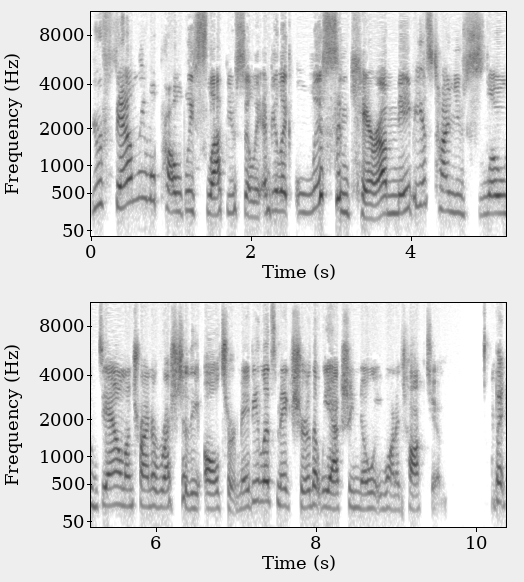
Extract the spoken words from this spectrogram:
Your family will probably slap you silly and be like, listen, Kara, maybe it's time you slow down on trying to rush to the altar. Maybe let's make sure that we actually know what we want to talk to. But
